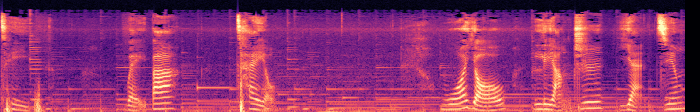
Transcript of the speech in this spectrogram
（teeth）、尾巴。tail。 我有两只眼睛。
